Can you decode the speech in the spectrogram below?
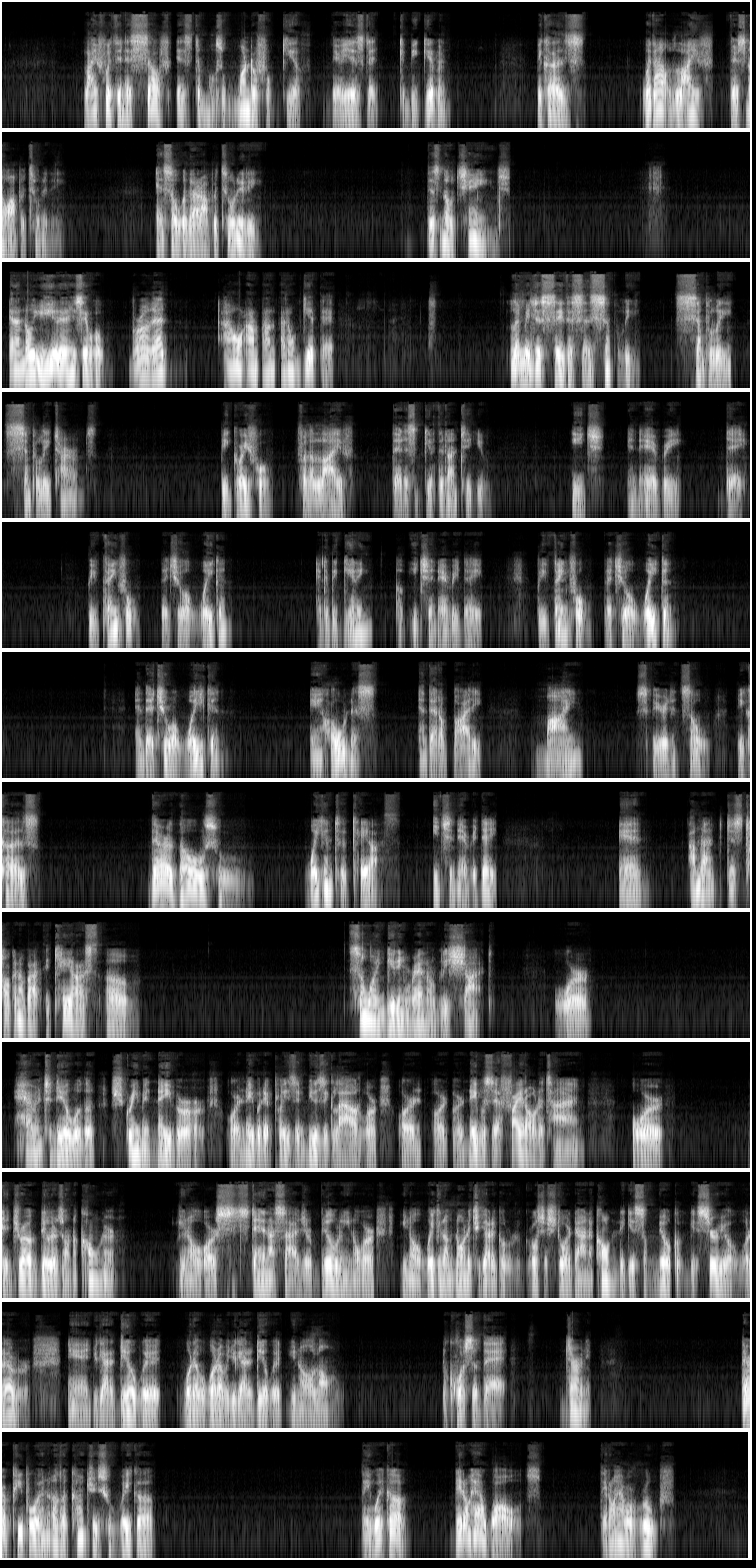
Life within itself is the most wonderful gift there is that can be given because without life, there's no opportunity. And so without opportunity, there's no change. And I know you hear that and you say, well, bro, that, I don't, I'm, I don't get that. Let me just say this in simply, simply, simply terms. Be grateful for the life that is gifted unto you each and every day. Be thankful that you awaken at the beginning of each and every day. Be thankful that you awaken and that you awaken in wholeness and that of body, mind, spirit, and soul. Because there are those who awaken to chaos each and every day. And I'm not just talking about the chaos of someone getting randomly shot or having to deal with a screaming neighbor or, or a neighbor that plays the music loud or, or, or, or neighbors that fight all the time or the drug dealers on the corner you know, or standing outside your building, or you know, waking up knowing that you got to go to the grocery store down the corner to get some milk or get cereal or whatever, and you got to deal with whatever, whatever you got to deal with, you know, along the course of that journey. There are people in other countries who wake up. They wake up. They don't have walls. They don't have a roof.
